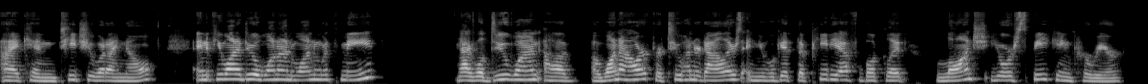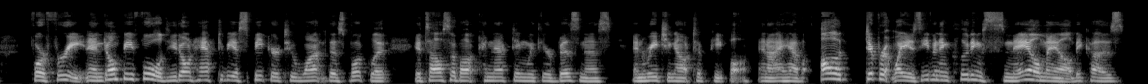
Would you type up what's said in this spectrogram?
I can teach you what I know. And if you want to do a one on one with me, I will do one uh, a one hour for $200 and you will get the PDF booklet launch your speaking career for free. And don't be fooled, you don't have to be a speaker to want this booklet. It's also about connecting with your business and reaching out to people. And I have all different ways, even including snail mail, because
